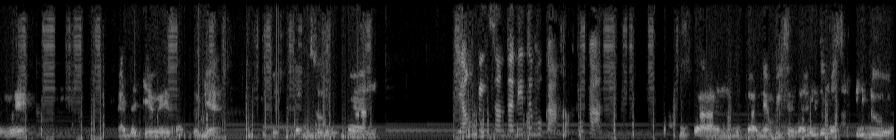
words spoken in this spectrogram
cewek, ada cewek satu dia, tiba-tiba kesurupan. yang pingsan tadi itu bukan bukan Bukan, bukan. Yang pingsan tadi itu masih tidur.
